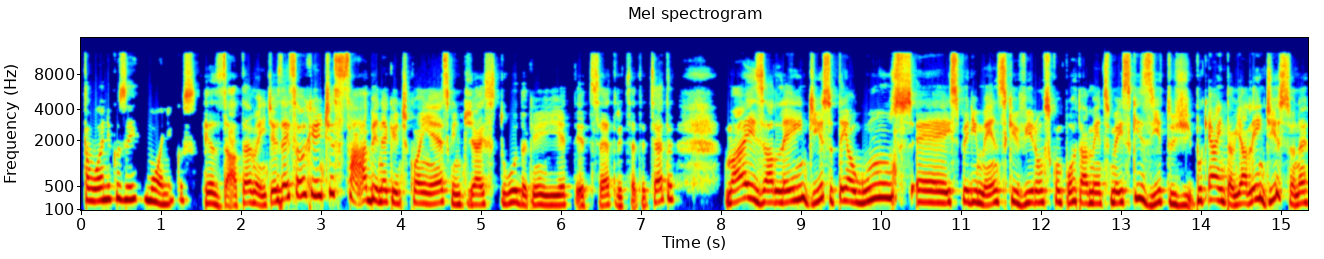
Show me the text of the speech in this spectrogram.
tauônicos e muônicos. Exatamente. Esses aí são o que a gente sabe, né? Que a gente conhece, que a gente já estuda, que, etc, etc, etc. Mas, além disso, tem alguns é, experimentos que viram os comportamentos meio esquisitos. De, porque, ah, então, e além disso, né?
